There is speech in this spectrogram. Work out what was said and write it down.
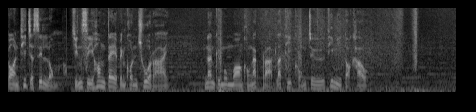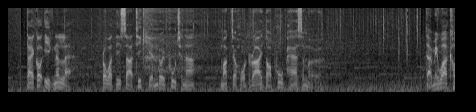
ก่อนที่จะสิ้นลม จินซีฮ่องเต้เป็นคนชั่วร้าย นั่นคือมุมมองของนักปราชญ์ลัทธิขงจื้อที่มีต่อเขา แต่ก็อีกนั่นแหละ ประวัติศาสตร์ที่เขียนโดยผู้ชนะ มักจะโหดร้ายต่อผู้แพ้เสมอ แต่ไม่ว่าเขา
